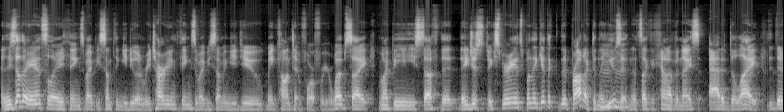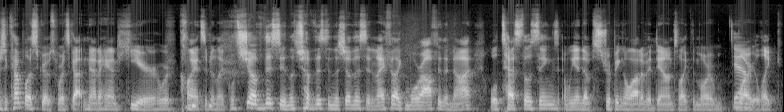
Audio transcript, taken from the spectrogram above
And these other ancillary things might be something you do in retargeting things. It might be something you do make content for for your website. It might be stuff that they just experience when they get the, the product and they use it, mm-hmm. and it's like a kind of a nice added delight. There's a couple of scripts where it's gotten out of hand here, where clients have been like, "Let's shove this in, let's shove this in, let's shove this in," and I feel like more often than not, we'll test those things and we end up stripping a lot of it down to like the more, Yeah. more like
